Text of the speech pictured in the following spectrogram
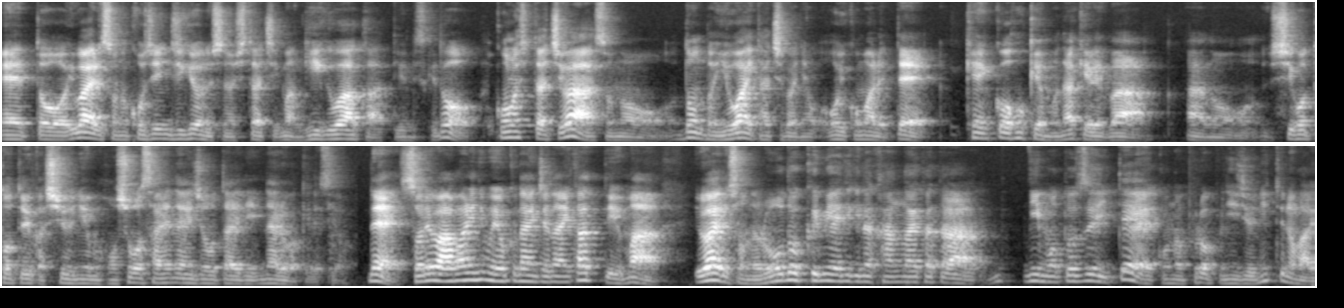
えっ、と、いわゆるその個人事業主の人たち、まあ、ギグワーカーっていうんですけど、この人たちは、その、どんどん弱い立場に追い込まれて、健康保険もなければ、あの、仕事というか収入も保障されない状態になるわけですよ。で、それはあまりにも良くないんじゃないかっていう、まあ、いわゆるその労働組合的な考え方に基づいて、このプロップ22っていうのが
